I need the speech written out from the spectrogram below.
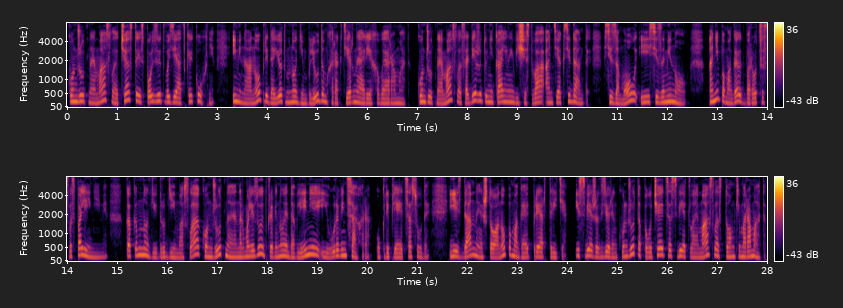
Кунжутное масло часто используют в азиатской кухне. Именно оно придает многим блюдам характерный ореховый аромат. Кунжутное масло содержит уникальные вещества-антиоксиданты – сизамол и сизаминол. Они помогают бороться с воспалениями. Как и многие другие масла, кунжутное нормализует кровяное давление и уровень сахара, укрепляет сосуды. Есть данные, что оно помогает при артрите. Из свежих зерен кунжута получается светлое масло с тонким ароматом.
